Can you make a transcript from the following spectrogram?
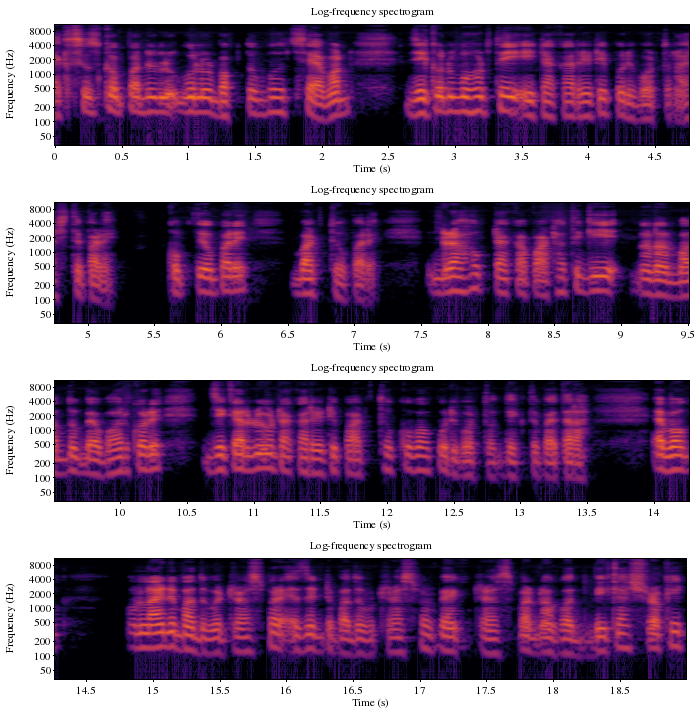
অ্যাক্সেস কোম্পানিগুলোর বক্তব্য হচ্ছে এমন যে কোনো মুহূর্তেই এই টাকার রেটে পরিবর্তন আসতে পারে, কমতেও পারে, বাড়তেও পারে। গ্রাহক টাকা পাঠাতে গিয়ে নানান মাধ্যম ব্যবহার করে, যে কারণেও টাকা রেটে পার্থক্য বা পরিবর্তন দেখতে পায় তারা। এবং অনলাইনের মাধ্যমে ট্রান্সফার এজেন্টের মাধ্যমে ট্রান্সফার ব্যাংক ট্রান্সফার Nagad, bKash, Rocket,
